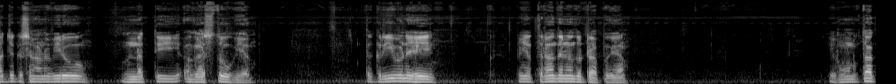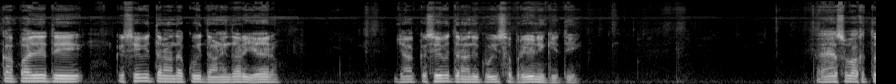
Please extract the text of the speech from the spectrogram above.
ਅੱਜ ਕਿਸਾਨ ਵੀਰੋ 29 ਅਗਸਤ ਹੋ ਗਿਆ। ਤਕਰੀਬਨ ਇਹ 75 ਦਿਨਾਂ ਤੋਂ ਟੱਪ ਗਿਆ। ਤੇ ਹੁਣ ਤੱਕ ਆਪਾਂ ਇਹਦੇ ਤੇ ਕਿਸੇ ਵੀ ਤਰ੍ਹਾਂ ਦਾ ਕੋਈ ਦਾਣੇਦਾਰ ਜ਼ਹਿਰ ਜਾਂ ਕਿਸੇ ਵੀ ਤਰ੍ਹਾਂ ਦੀ ਕੋਈ ਸਪਰੇਅ ਨਹੀਂ ਕੀਤੀ। ਇਸ ਵਕਤ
